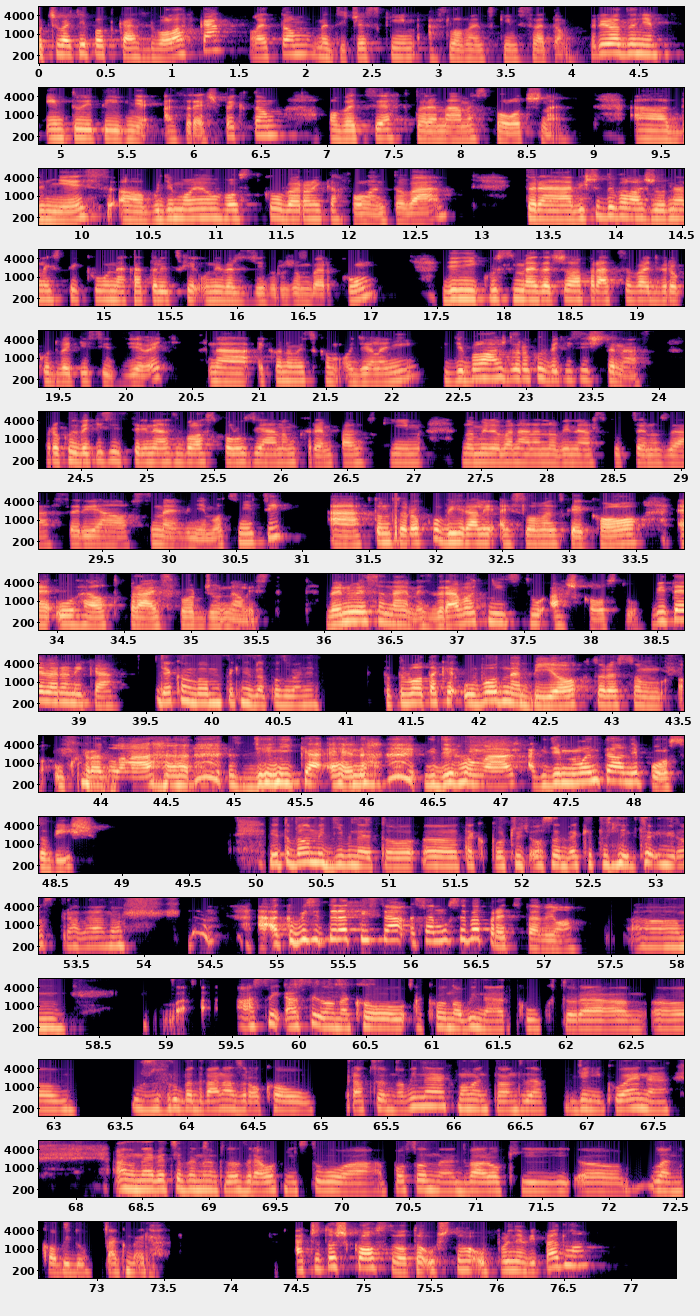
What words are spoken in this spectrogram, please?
Počúvate podcast Volavka letom medzi českým a slovenským svetom. Prirodzene, intuitívne a s rešpektom o veciach, ktoré máme spoločné. A dnes bude mojou hostkou Veronika Folentová, ktorá vyštudovala žurnalistiku na Katolíckej univerzite v Ružomberku. V denníku sme začala pracovať v roku 2009 na ekonomickom oddelení, kde bola až do roku 2014. V roku 2013 bola spolu s Jánom Krempanským nominovaná na novinárskú cenu za seriál Sme v nemocnici a v tomto roku vyhrali aj slovenské kolo EU Health Prize for Journalist. Venuje sa najmä zdravotníctvu a školstvu. Vítaj, Veronika. Ďakujem veľmi pekne za pozvanie. Toto bolo také úvodné bio, ktoré som ukradla z denníka N, kde ho máš a kde momentálne pôsobíš. Je to veľmi divné to uh, tak počuť o sebe, keď to niekto iný rozpráva, áno. A ako by si teda ty sa, samu seba predstavila? Um, asi, asi len ako, ako novinárku, ktorá um, už zhruba 12 rokov pracuje v novinách, momentálne teda v denníku N a áno, najviac sa venujem teda zdravotníctvu a posledné dva roky uh, len covidu, takmer. A čo to školstvo, to už z toho úplne vypadlo?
